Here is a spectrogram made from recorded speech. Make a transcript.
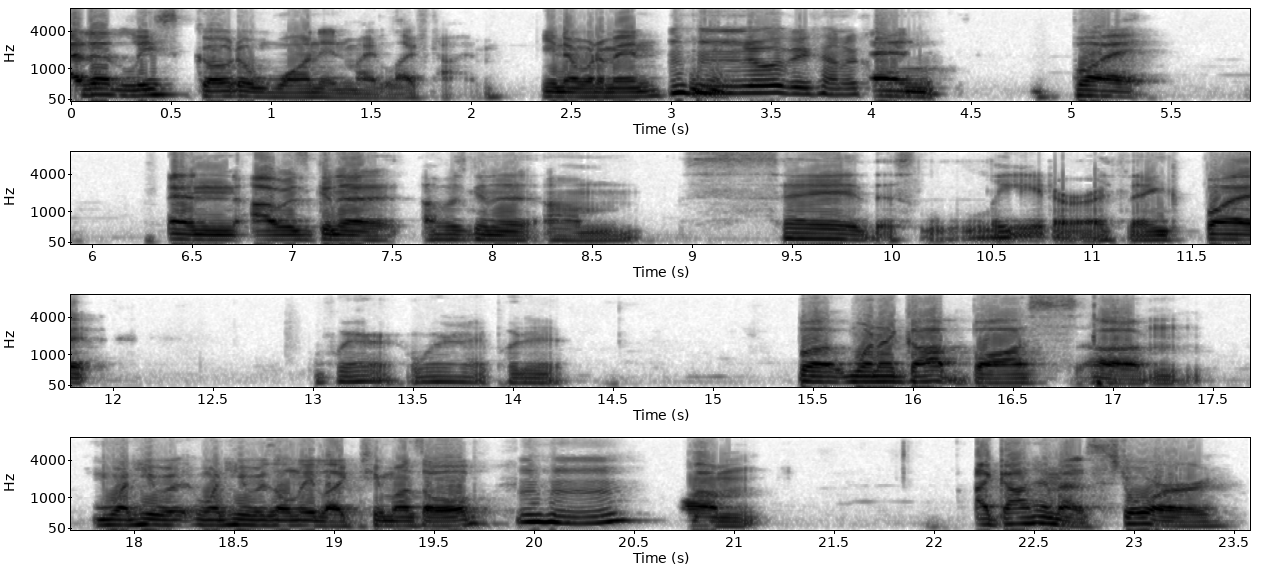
I'd at least go to one in my lifetime. You know what I mean? Mhm, it would be kind of cool. And but and I was gonna I was gonna um say this later, I think, but where where did I put it? But when I got Boss, um, when he was when he was only like two months old, mm-hmm. um, I got him at a store,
